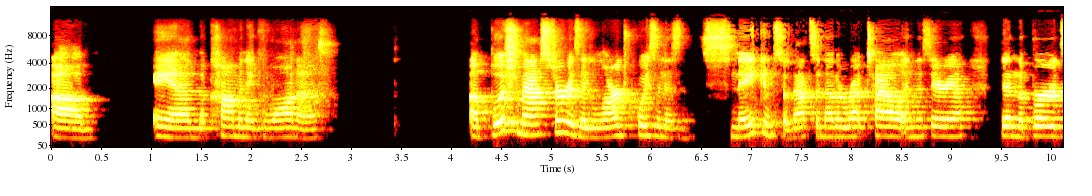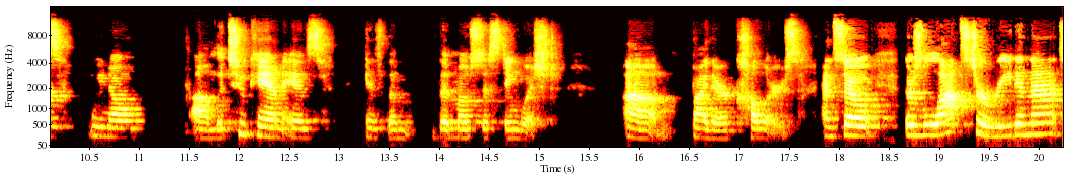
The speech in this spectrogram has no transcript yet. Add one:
um, and the common iguana. A bushmaster is a large poisonous snake, and so that's another reptile in this area. Then the birds, we know um, the toucan is is the the most distinguished um, by their colors. And so there's lots to read in that.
